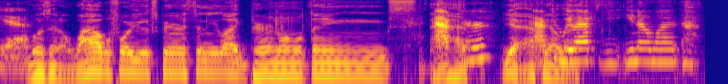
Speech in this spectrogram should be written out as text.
yeah, was it a while before you experienced any like paranormal things? After, yeah, after, after we left. left, you know what?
